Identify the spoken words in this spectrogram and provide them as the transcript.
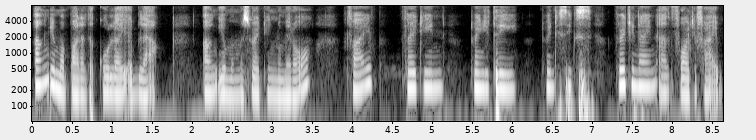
Ang iyong mapalad na kulay ay black. Ang iyong mamaswerteng numero, 5, 13, 23, 26, 39 at 45.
